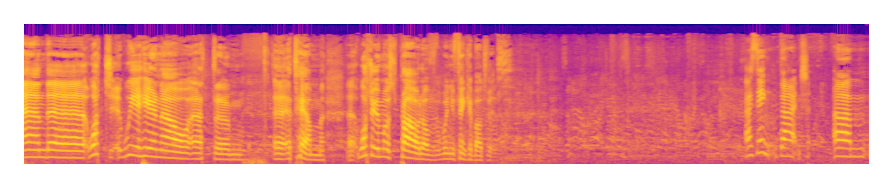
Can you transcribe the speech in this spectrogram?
And uh, what we are here now at um, uh, at Hem. Uh, what are you most proud of when you think about this? I think that um,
